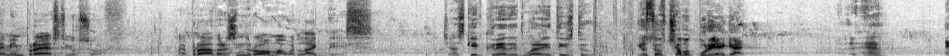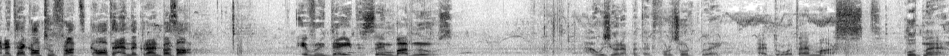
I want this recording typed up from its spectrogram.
I am impressed, Yusuf. My brothers in Roma would like this. Just give credit where it is due. Yusuf çabuk buraya gel. Huh? An attack on two fronts, Galata and the Grand Bazaar. Every day the same bad news. How is your appetite for swordplay? I do what I must. Good man.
